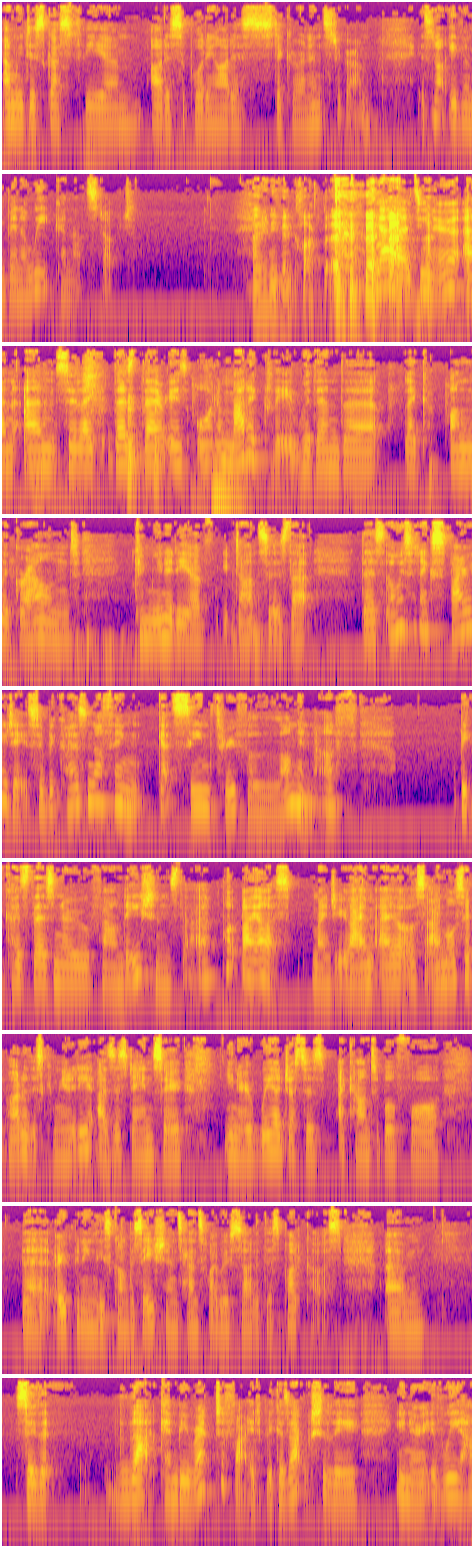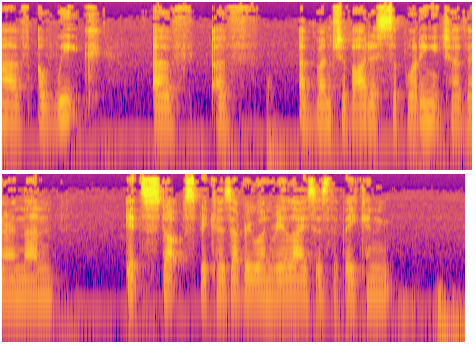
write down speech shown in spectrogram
and we discussed the um, artist supporting artist sticker on Instagram. It's not even been a week and that stopped. I didn't even clock that. Yeah do you know? And and so like there's there is automatically within the like on the ground community of dancers that there's almost an expiry date. So because nothing gets seen through for long enough because there's no foundations there put by us mind you. I'm i also i'm also part of this community as is dane so you know we are just as accountable for the opening these conversations hence why we've started this podcast um, so that that can be rectified because actually you know if we have a week of of a bunch of artists supporting each other and then it stops because everyone realizes that they can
